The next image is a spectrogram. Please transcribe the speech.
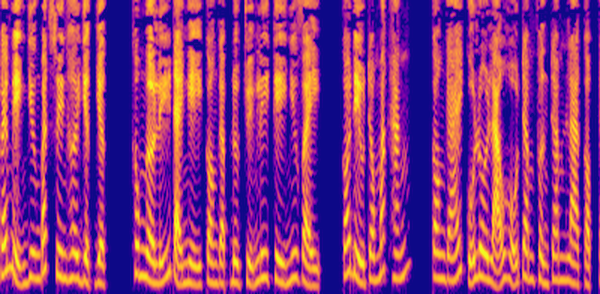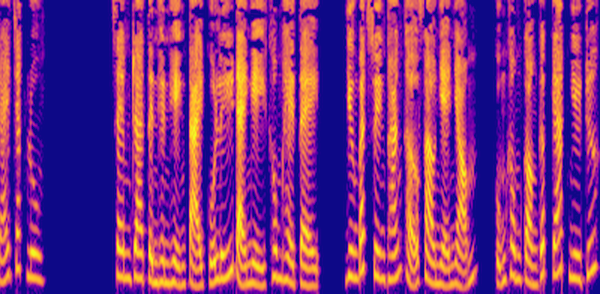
khóe miệng Dương Bách Xuyên hơi giật giật, không ngờ Lý Đại Nghị còn gặp được chuyện ly kỳ như vậy, có điều trong mắt hắn, con gái của lôi lão hổ trăm phần trăm là cọp cái chắc luôn. Xem ra tình hình hiện tại của Lý Đại Nghị không hề tệ, Dương Bách Xuyên thoáng thở vào nhẹ nhõm, cũng không còn gấp gáp như trước.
